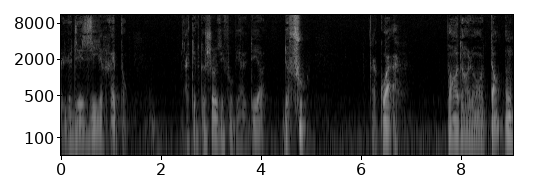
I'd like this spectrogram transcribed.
le désir répond. À quelque chose, il faut bien le dire, de fou. À quoi, pendant longtemps, on,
